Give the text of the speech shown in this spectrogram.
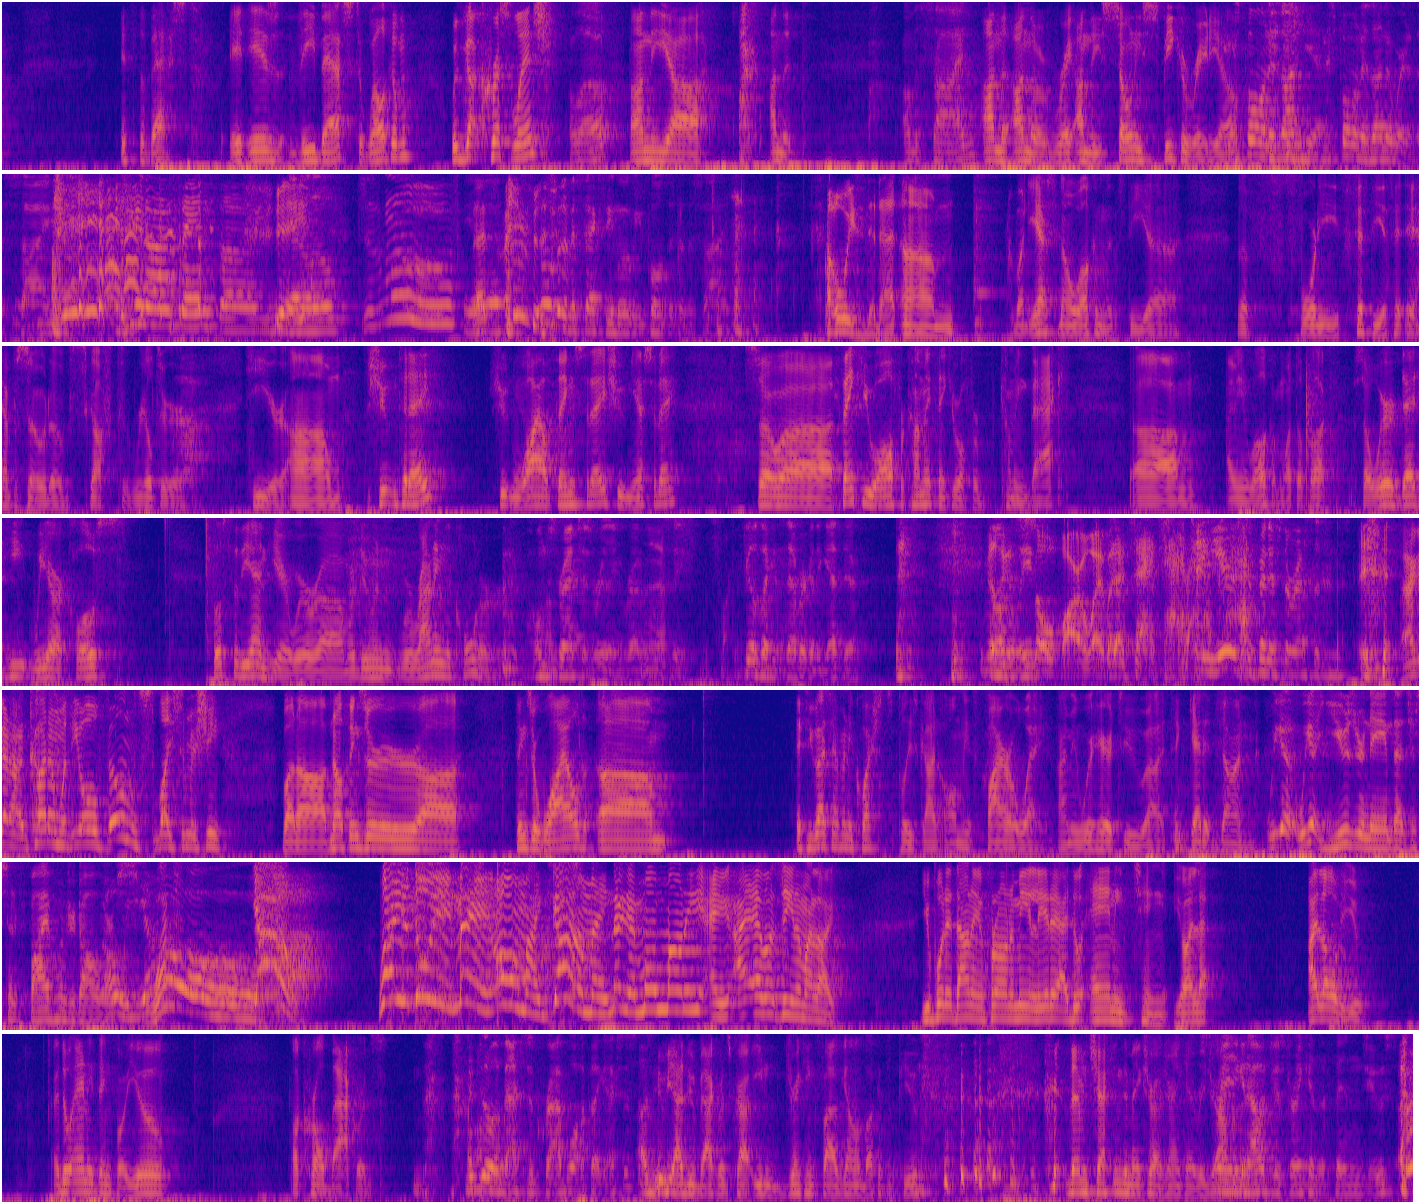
it's the best. It is the best. Welcome. We've got Chris Lynch Hello. on the uh, on the On the side. on the on the ra- on the Sony speaker radio. He's pulling his un- he's pulling his underwear to the side. you know what I'm saying? So you can get a little. Just move. Yeah, That's it's a little bit of a sexy move. He pulls it to the side. I always did that. Um, but yes, no, welcome. It's the uh, the 40th, 50th episode of Scuffed Realtor here. Um, shooting today, shooting wild things today, shooting yesterday. So uh, thank you all for coming. Thank you all for coming back. Um, I mean, welcome. What the fuck? So we're dead heat. We are close, close to the end here. We're uh, we're doing we're rounding the corner. Home stretch is really incredible to see. it's fucking. It feels like it's never going to get there. Feels like it's so far away, but it's, it's Ten years to finish the rest of these. I gotta cut him with the old film slicing machine. But uh, no, things are uh, things are wild. Um, if you guys have any questions, please, God, all means, fire away. I mean, we're here to uh, to get it done. We got we got username that just sent five hundred dollars. Oh, yo! What? Yo, what are you doing, man? Oh my God, man! That's got more money I, I ever seen in my life. You put it down in front of me, later I do anything. Yo, I love you. I do anything for you. I'll crawl backwards. You do a back to crab walk like exercise. I do, yeah, I do backwards crab eating, drinking five gallon buckets of puke. Them checking to make sure I drank every drop. Straining it out, just drinking the thin juice.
